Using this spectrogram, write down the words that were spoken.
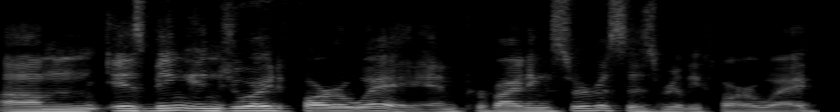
um, is being enjoyed far away and providing services really far away.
